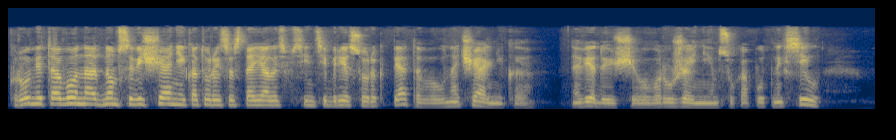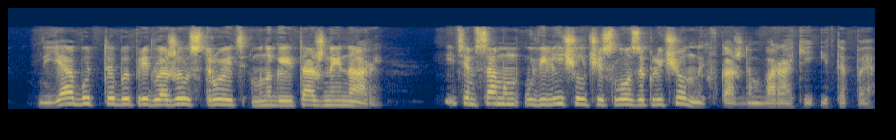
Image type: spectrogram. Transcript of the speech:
Кроме того, на одном совещании, которое состоялось в сентябре 45-го у начальника, ведающего вооружением сухопутных сил, я будто бы предложил строить многоэтажные нары и тем самым увеличил число заключенных в каждом бараке ИТП.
